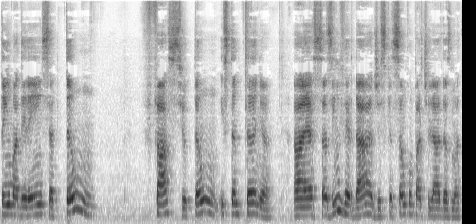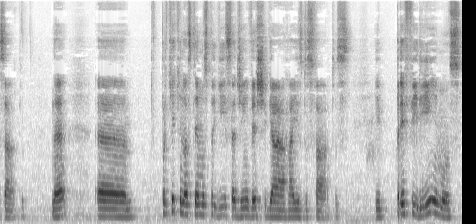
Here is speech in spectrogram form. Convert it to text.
têm uma aderência tão fácil, tão instantânea a essas inverdades que são compartilhadas no WhatsApp, né? Uh, por que, que nós temos preguiça de investigar a raiz dos fatos e preferimos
